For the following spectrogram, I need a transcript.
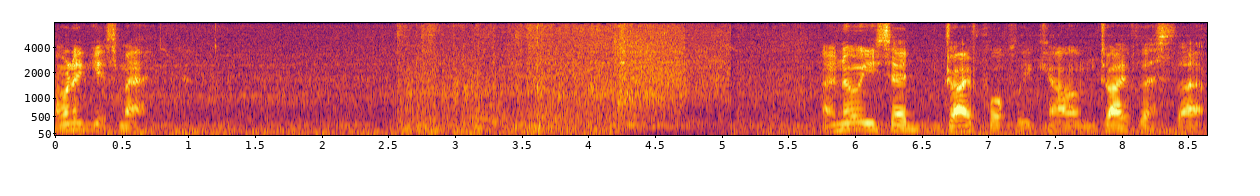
I want to get some air. I know you said drive properly, Callum, drive this, that.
